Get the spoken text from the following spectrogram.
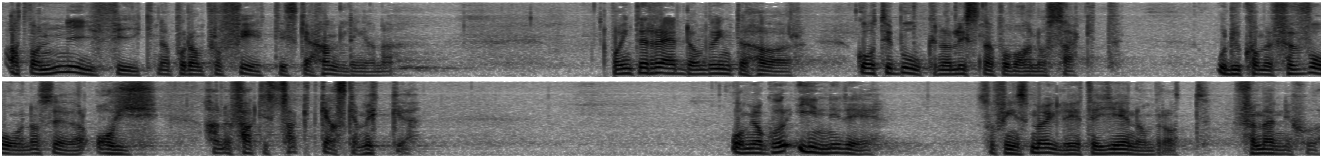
att vara nyfikna på de profetiska handlingarna. Var inte rädd om du inte hör. Gå till boken och lyssna på vad han har sagt. Och du kommer förvånas över, oj, han har faktiskt sagt ganska mycket. Om jag går in i det så finns möjlighet till genombrott för människor.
